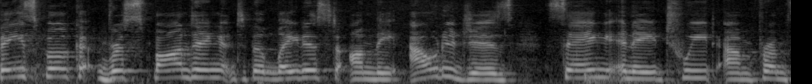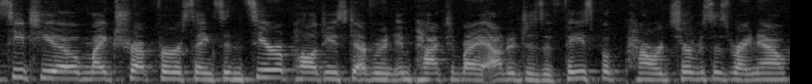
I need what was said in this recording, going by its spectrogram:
Facebook responding to the latest on the outages, saying in a tweet um, from CTO Mike Schrepfer, saying sincere apologies to everyone impacted by outages of Facebook powered services right now.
